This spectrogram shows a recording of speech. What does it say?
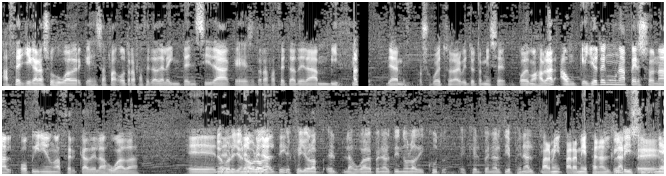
hacer llegar a su jugador, que es esa fa- otra faceta de la intensidad, que es esa otra faceta de la ambición. de la ambi- por supuesto, el árbitro también se, podemos hablar, aunque yo tengo una personal opinión acerca de la jugada eh, No, del, pero yo no hablo. penalti. Es que yo la, el- la jugada del penalti no la discuto. Es que el penalti es penalti. Para mí, para mí es penalti. Clarísimo. Eh, ver,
